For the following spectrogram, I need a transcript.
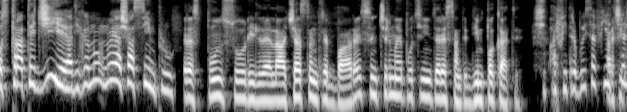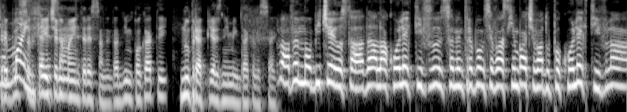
strategie, adică nu, nu e așa simplu. Răspunsurile la această întrebare sunt cel mai puțin interesante, din păcate. Și ar fi trebuit să fie ar fi cele trebuit mai să interesante. fie cele mai interesante, dar din păcate nu prea pierzi nimic dacă le sai. Avem obiceiul ăsta, da, la colectiv să ne întrebăm se va schimba ceva după colectiv, la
